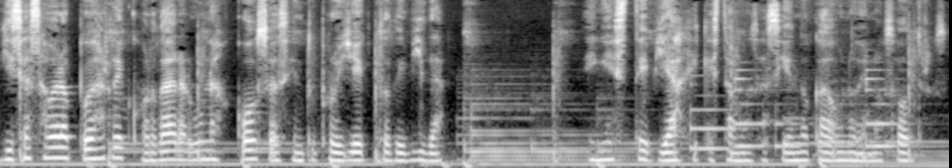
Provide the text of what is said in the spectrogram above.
quizás ahora puedas recordar algunas cosas en tu proyecto de vida, en este viaje que estamos haciendo cada uno de nosotros.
